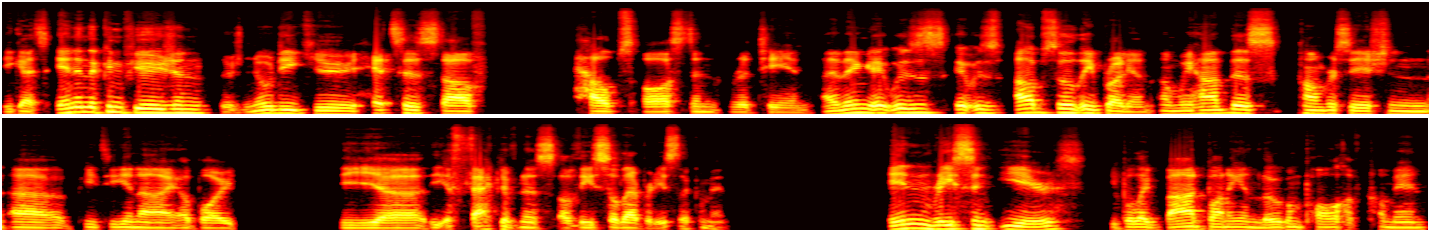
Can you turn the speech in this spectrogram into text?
He gets in in the confusion. There's no DQ. Hits his stuff. Helps Austin retain. I think it was it was absolutely brilliant. And we had this conversation, uh, PT and I, about the uh, the effectiveness of these celebrities that come in. In recent years, people like Bad Bunny and Logan Paul have come in,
